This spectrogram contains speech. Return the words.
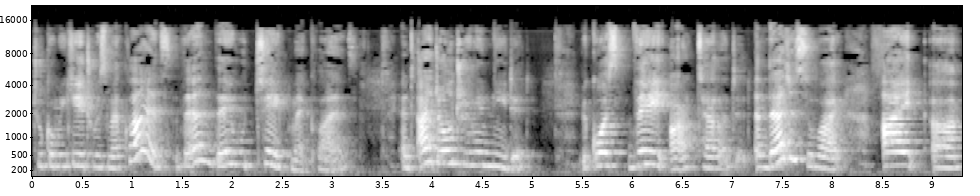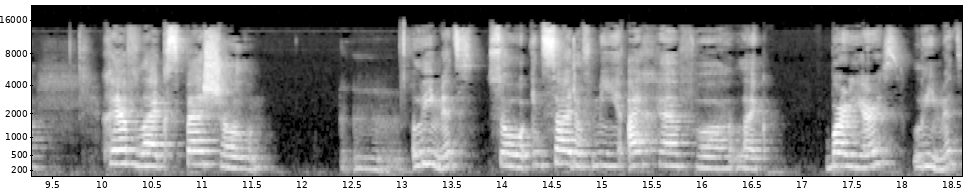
to communicate with my clients, then they would take my clients. And I don't really need it because they are talented. And that is why I uh, have like special um, limits. So inside of me, I have uh, like barriers, limits.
